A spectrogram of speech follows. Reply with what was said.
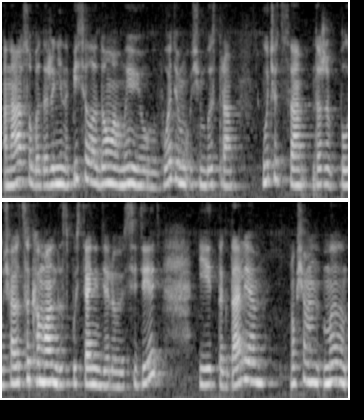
она особо даже не написала дома, мы ее выводим очень быстро, учатся, даже получаются команды спустя неделю сидеть и так далее. В общем, мы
